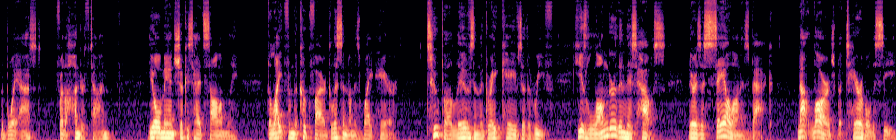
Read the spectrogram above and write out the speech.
the boy asked, for the hundredth time. The old man shook his head solemnly. The light from the cook fire glistened on his white hair. Tupa lives in the great caves of the reef. He is longer than this house. There is a sail on his back, not large but terrible to see,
